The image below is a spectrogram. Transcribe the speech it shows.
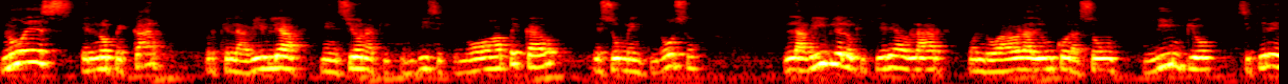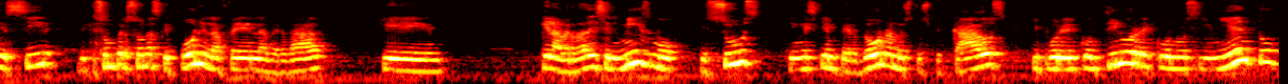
No es el no pecar, porque la Biblia menciona que quien dice que no ha pecado es un mentiroso. La Biblia lo que quiere hablar cuando habla de un corazón limpio, se quiere decir de que son personas que ponen la fe en la verdad, que, que la verdad es el mismo Jesús, quien es quien perdona nuestros pecados y por el continuo reconocimiento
